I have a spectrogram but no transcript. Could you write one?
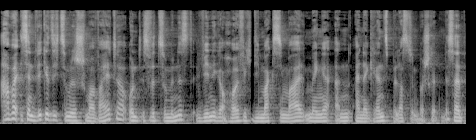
Aber es entwickelt sich zumindest schon mal weiter und es wird zumindest weniger häufig die Maximalmenge an einer Grenzbelastung überschritten. Deshalb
